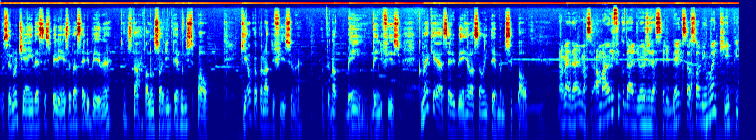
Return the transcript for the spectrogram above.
você não tinha ainda essa experiência da Série B, né? A gente estava falando só de Intermunicipal, que é um campeonato difícil, né? Campeonato bem, bem difícil. Como é que é a Série B em relação ao Intermunicipal? Na verdade, Marcelo, a maior dificuldade hoje da Série B é que só sobe uma equipe.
